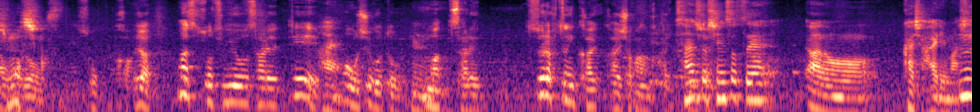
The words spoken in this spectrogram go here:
気もしますね。い。そっか。じゃあまず卒業されて、はいまあお仕事を、うんまあされそれは普通に会会社かなんか入って最初新卒であの会社入りました。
